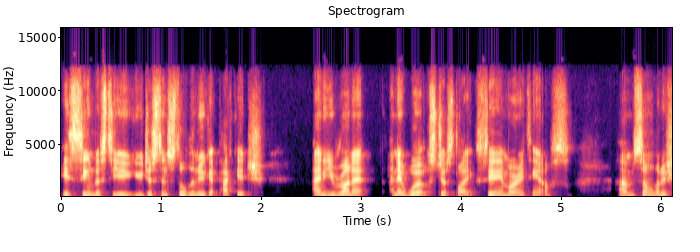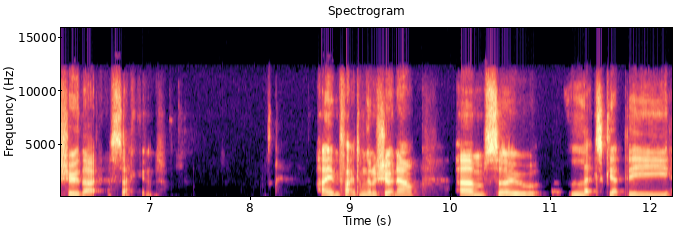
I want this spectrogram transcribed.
is seamless to you. You just install the NuGet package and you run it, and it works just like Selenium or anything else. Um, so I'm going to show that in a second. I, in fact, I'm going to show it now. Um, so let's get the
